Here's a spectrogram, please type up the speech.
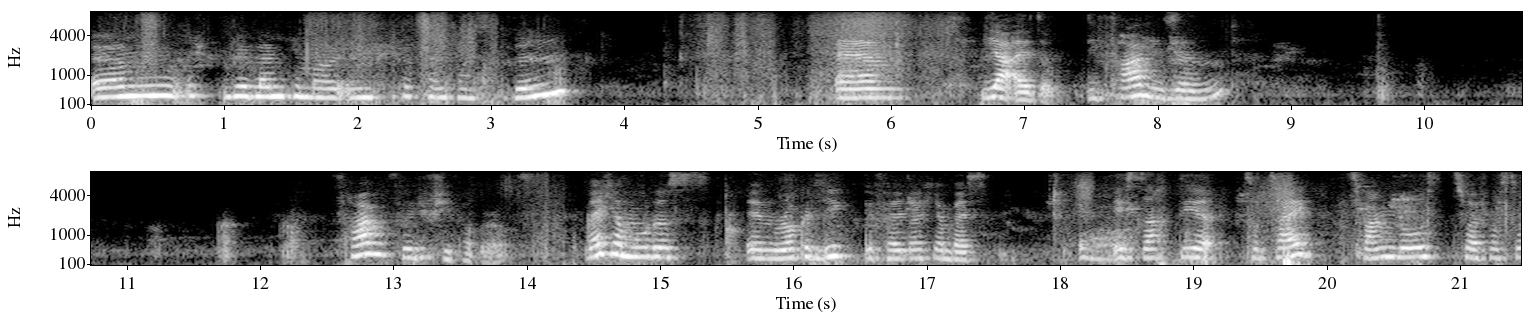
Ähm, ich, wir bleiben hier mal in FIFA 22 drin. Ähm, ja, also, die Fragen sind. Fragen für die FIFA Bros. Welcher Modus in Rocket League gefällt euch am besten? Ich sag dir zurzeit zwanglos 2 vs 2.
